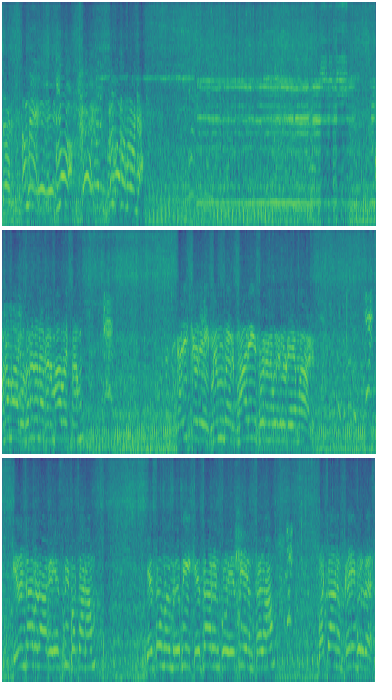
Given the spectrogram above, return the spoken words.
சரி தம்பி ஐயோ ஏய் திரும்ப நம்ம வண்ட மணமாடு விருதுநகர் மாவட்டம் கறிக்கடை மெம்பர் மாரீஸ்வரன் அவர்களுடைய மாடு இரண்டாவதாக S P Pattanam S M M Rafi S R N கோ S P M Kalam Pattanam Kani brother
